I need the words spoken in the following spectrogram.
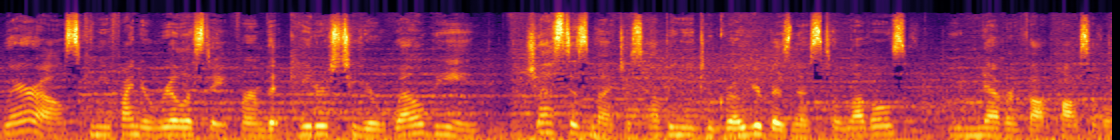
Where else can you find a real estate firm that caters to your well being just as much as helping you to grow your business to levels you never thought possible?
